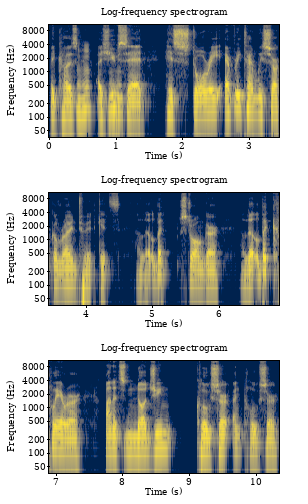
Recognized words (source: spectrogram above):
Because, mm-hmm. as you've mm-hmm. said, his story, every time we circle round to it, gets a little bit stronger, a little bit clearer, and it's nudging closer and closer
